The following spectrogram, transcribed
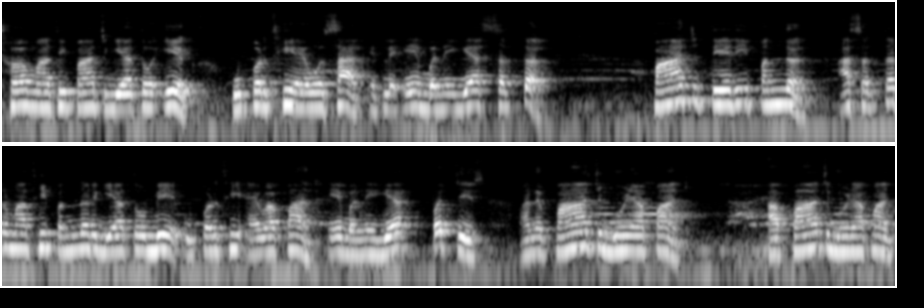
છ માંથી પાંચ ગયા તો એક. ઉપરથી આવ્યો સાત, એટલે એ બની ગયા સત્તર. પાંચ તેરી પંદર. આ સત્તરમાંથી પંદર ગયા તો બે, ઉપરથી આવ્યા પાંચ, એ બની ગયા પચીસ. અને પાંચ ગુણ્યા પાંચ. આ પાંચ ગુણ્યા પાંચ,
